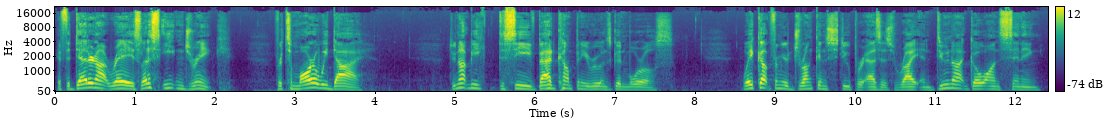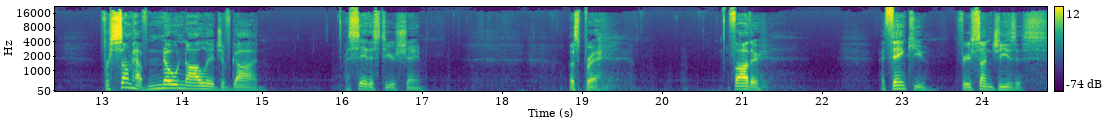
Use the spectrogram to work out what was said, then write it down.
If the dead are not raised, let us eat and drink, for tomorrow we die. Do not be deceived. Bad company ruins good morals. Wake up from your drunken stupor as is right, and do not go on sinning, for some have no knowledge of God. I say this to your shame. Let's pray. Father, I thank you for your son Jesus.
